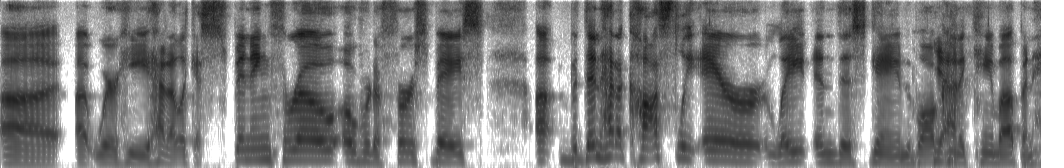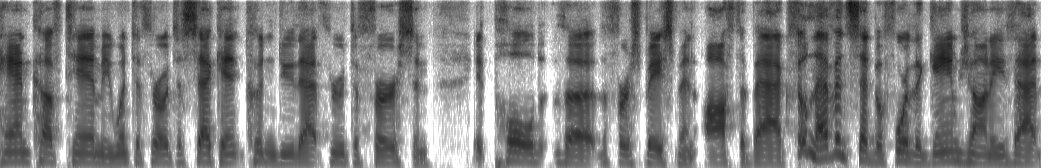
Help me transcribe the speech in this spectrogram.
uh, uh, where he had a, like a spinning throw over to first base, uh, but then had a costly error late in this game. The ball yeah. kind of came up and handcuffed him. He went to throw it to second, couldn't do that, threw it to first, and it pulled the the first baseman off the bag. Phil Nevin said before the game, Johnny, that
